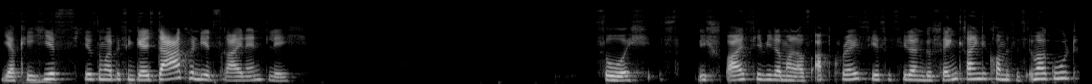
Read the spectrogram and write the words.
Ja, okay, hier ist, hier ist nochmal ein bisschen Geld. Da können die jetzt rein, endlich. So, ich, ich speise hier wieder mal auf Upgrades. Hier ist jetzt wieder ein Geschenk reingekommen. Es ist immer gut.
